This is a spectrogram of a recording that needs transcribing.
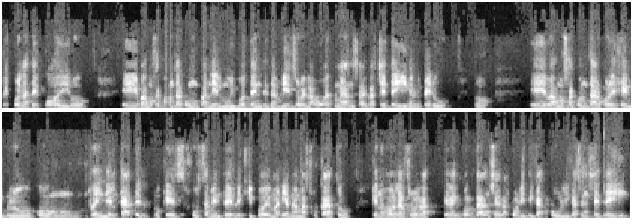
escuelas de código, eh, vamos a contar con un panel muy potente también sobre la gobernanza de la HTI en el Perú, ¿no? Eh, vamos a contar, por ejemplo, con Reinel Cattel, ¿no? que es justamente el equipo de Mariana Mazzucato, que nos va a hablar sobre la, la, importancia de las políticas públicas en CTI.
